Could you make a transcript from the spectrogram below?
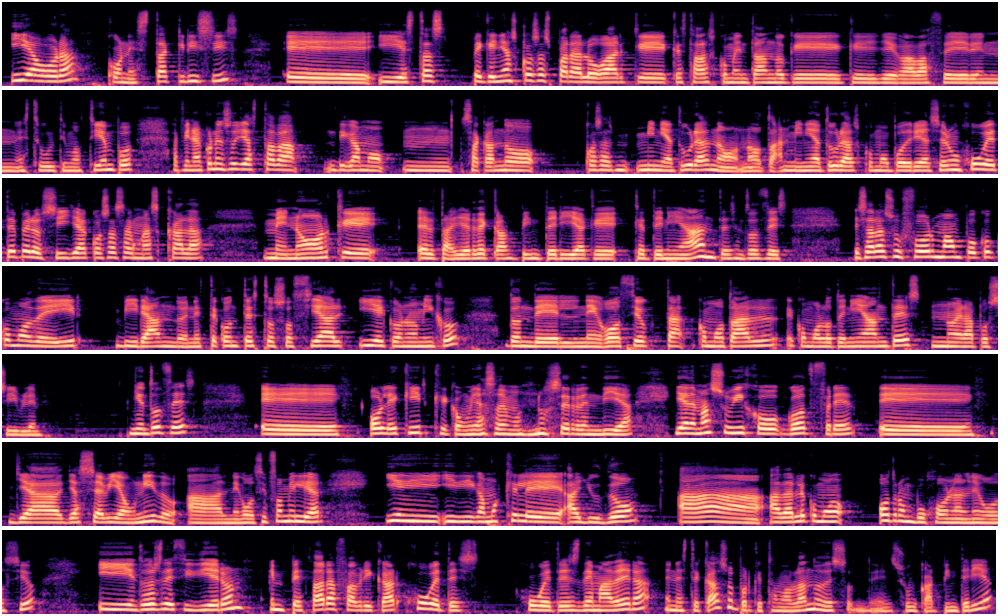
y ahora, con esta crisis eh, y estas pequeñas cosas para el hogar que, estabas comentando que, llegaba a hacer en estos últimos tiempos, al final con eso ya estaba, digamos, mm, sacando cosas miniaturas, no, no tan miniaturas como podría ser un juguete, pero sí ya cosas a una escala menor que el taller de carpintería que, que tenía antes. Entonces, esa era su forma un poco como de ir virando en este contexto social y económico donde el negocio como tal, como lo tenía antes, no era posible. Y entonces, eh, que como ya sabemos no se rendía, y además su hijo Godfred eh, ya, ya se había unido al negocio familiar y, digamos que le ayudó a, a darle como otro empujón al negocio. Y entonces decidieron empezar a fabricar juguetes juguetes de madera, en este caso, porque estamos hablando de, de su carpintería,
